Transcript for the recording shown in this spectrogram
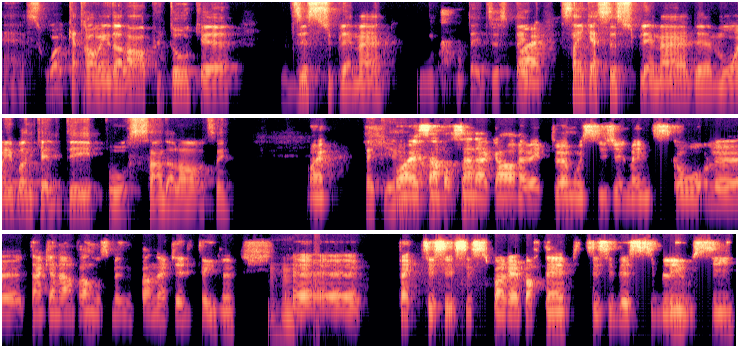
euh, soit 80 plutôt que 10 suppléments ou peut-être 10, peut 5 à 6 suppléments de moins bonne qualité pour 100 tu sais. Oui. Oui, 100 d'accord avec toi. Moi aussi, j'ai le même discours. Tant qu'à en prendre, on se met de prendre la qualité. Mm-hmm. Euh, c'est super important. Puis, c'est de cibler aussi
